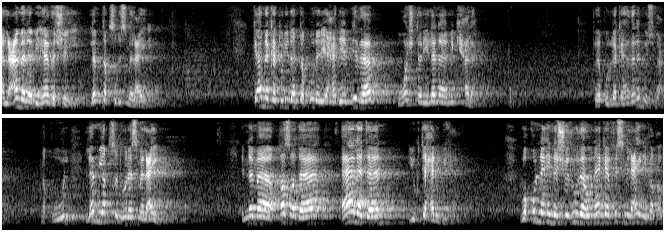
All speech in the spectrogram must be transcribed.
العمل بهذا الشيء لم تقصد اسم العين. كأنك تريد أن تقول لأحدهم اذهب واشتري لنا مكحلة. فيقول لك هذا لم يسمع. نقول لم يقصد هنا اسم العين. إنما قصد آلة يكتحل بها. وقلنا إن الشذوذ هناك في اسم العين فقط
